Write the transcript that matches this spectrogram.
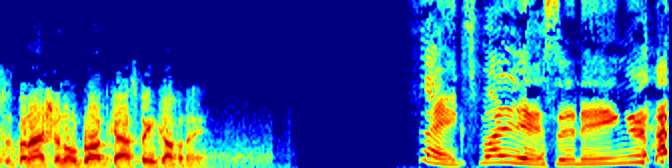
Is the National Broadcasting Company. Thanks for listening.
